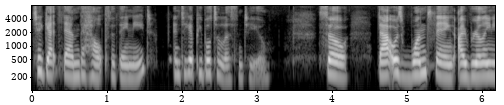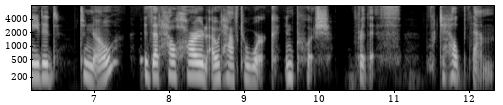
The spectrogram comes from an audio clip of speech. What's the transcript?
to get them the help that they need and to get people to listen to you. So, that was one thing I really needed to know is that how hard I would have to work and push for this to help them.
